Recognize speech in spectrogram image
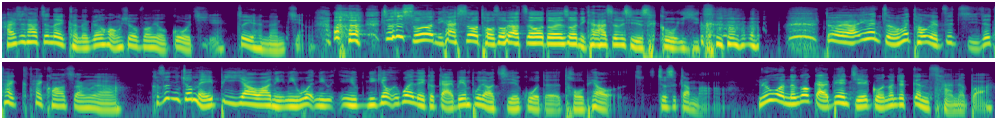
还是他真的可能跟黄秀芳有过节？这也很难讲。就是所有你看，所有投错票之后都会说，你看他是不是其实是故意的？对啊，因为怎么会投给自己？这太太夸张了啊！可是你就没必要啊！你你为你你你给我为了一个改变不了结果的投票，就是干嘛？如果能够改变结果，那就更惨了吧？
